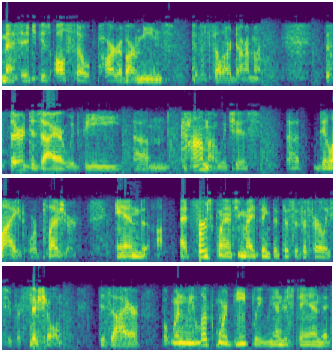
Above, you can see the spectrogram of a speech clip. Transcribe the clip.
message is also part of our means to fulfill our dharma. The third desire would be um, kama, which is uh, delight or pleasure. And at first glance, you might think that this is a fairly superficial desire, but when we look more deeply, we understand that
